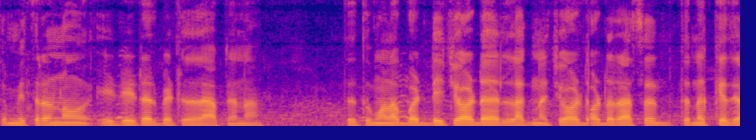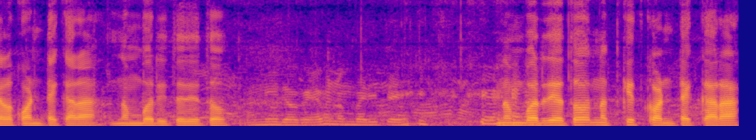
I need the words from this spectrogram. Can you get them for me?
तर मित्रांनो एडिटर भेटलेला आहे आपल्याला. तर तुम्हाला बड्डेची ऑर्डर लग्नाची ऑर्डर ऑर्डर असेल तर नक्कीच त्याला कॉन्टॅक्ट करा. नंबर इथं देतो. नंबर देतो. नक्कीच कॉन्टॅक्ट करा.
